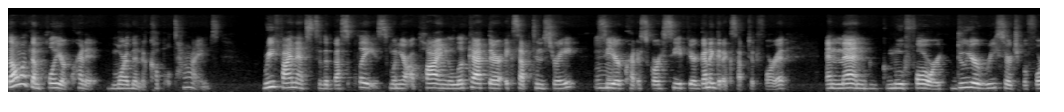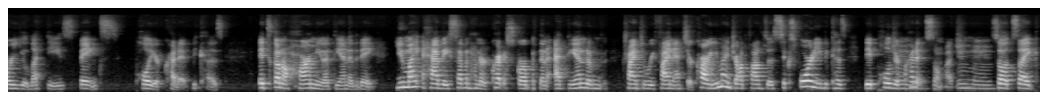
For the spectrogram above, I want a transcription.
don't let them pull your credit more than a couple times. Refinance to the best place. When you're applying, look at their acceptance rate, Mhm. see your credit score, see if you're going to get accepted for it, and then move forward. Do your research before you let these banks pull your credit because it's going to harm you at the end of the day. You might have a 700 credit score, but then at the end of trying to refinance your car, you might drop down to a 640 because they pulled your Mm. credit so much. Mhm. So it's like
